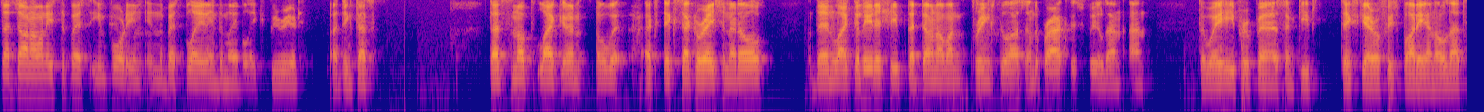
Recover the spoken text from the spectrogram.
that Donovan is the best import in, in the best player in the Maple League. Period. I think that's that's not like an over exaggeration at all. Then like the leadership that Donovan brings to us on the practice field and and the way he prepares and keeps takes care of his body and all that.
